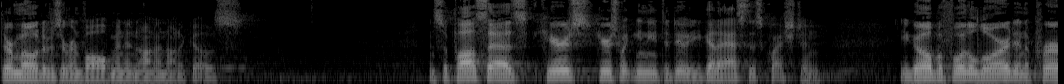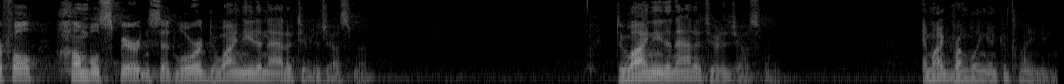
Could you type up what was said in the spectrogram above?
their motives or involvement, and on and on it goes? And so Paul says, here's, here's what you need to do. You've got to ask this question. You go before the Lord in a prayerful, humble spirit and said, Lord, do I need an attitude adjustment? Do I need an attitude adjustment? Am I grumbling and complaining?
